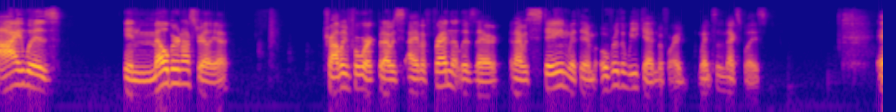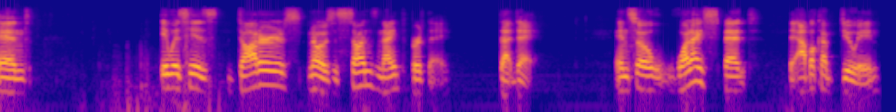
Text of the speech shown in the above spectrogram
I was in Melbourne, Australia, traveling for work, but I was I have a friend that lives there, and I was staying with him over the weekend before I went to the next place. And it was his daughter's no, it was his son's ninth birthday that day. And so what I spent the Apple Cup doing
